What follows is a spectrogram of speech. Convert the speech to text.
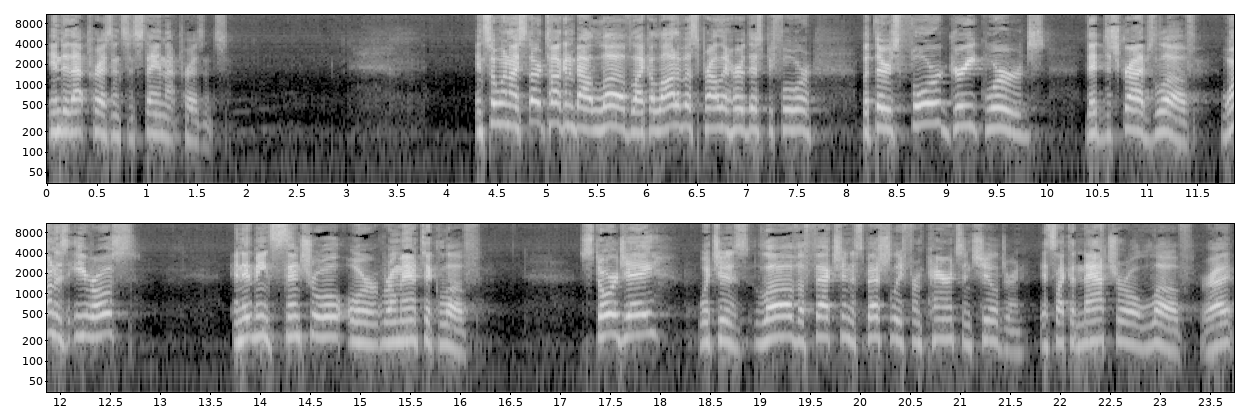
into that presence and stay in that presence. And so when I start talking about love, like a lot of us probably heard this before, but there's four Greek words that describes love. One is eros, and it means sensual or romantic love. Storge, which is love, affection, especially from parents and children. It's like a natural love, right?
